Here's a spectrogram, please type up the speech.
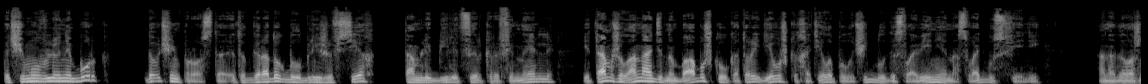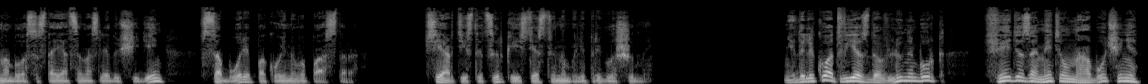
Почему в Люнебург? Да очень просто. Этот городок был ближе всех, там любили цирк Рафинелли, и там жила Надина бабушка, у которой девушка хотела получить благословение на свадьбу с Федей. Она должна была состояться на следующий день в соборе покойного пастора. Все артисты цирка, естественно, были приглашены. Недалеко от въезда в Люнебург Федя заметил на обочине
